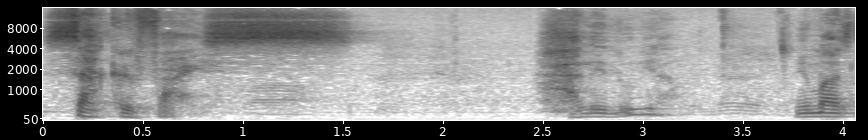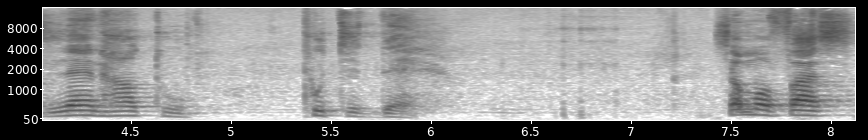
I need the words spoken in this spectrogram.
sacrifice. Hallelujah. You must learn how to put it there. Some of us,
